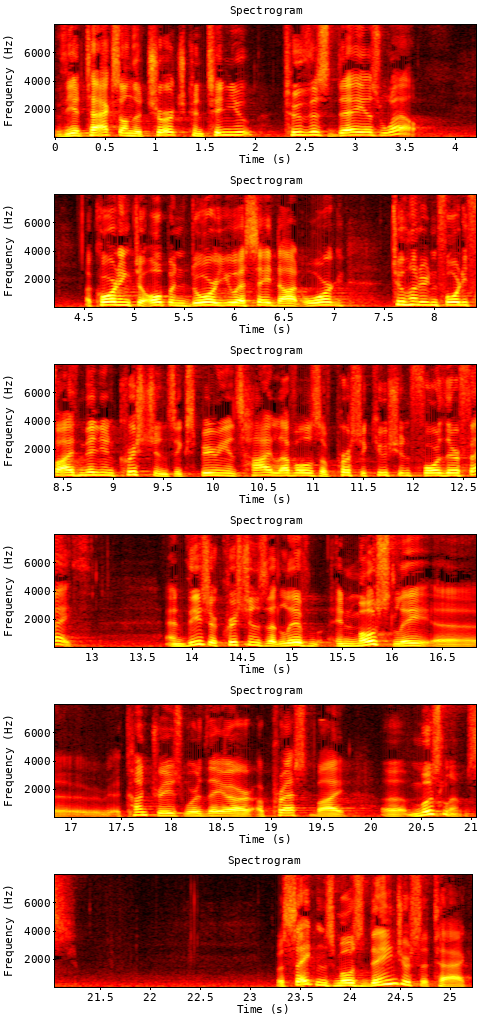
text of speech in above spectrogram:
The attacks on the church continue to this day as well. According to OpenDoorUSA.org, 245 million Christians experience high levels of persecution for their faith. And these are Christians that live in mostly uh, countries where they are oppressed by uh, Muslims. But Satan's most dangerous attack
